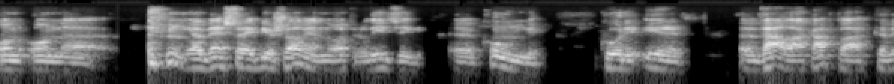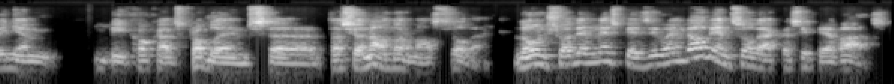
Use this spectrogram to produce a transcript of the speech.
Un, un uh, vēsturē bijuši vēl viena otra līdzīgi uh, kungi, kuri ir vēlāk atklāti, ka viņiem bija kaut kādas problēmas. Uh, tas jau nav normāls cilvēks. Nu, un šodien mēs piedzīvojam vēl vienu cilvēku, kas ir pie vārds.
